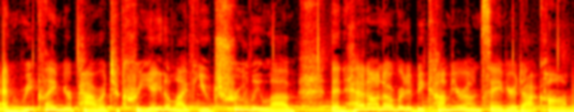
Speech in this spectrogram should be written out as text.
and reclaim your power to create a life you truly love, then head on over to becomeyourownsavior.com.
